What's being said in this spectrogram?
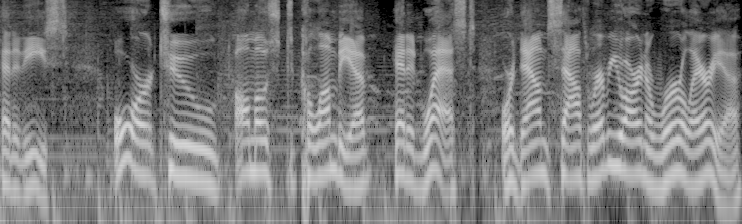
headed east, or to almost Columbia, headed west, or down south, wherever you are in a rural area,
